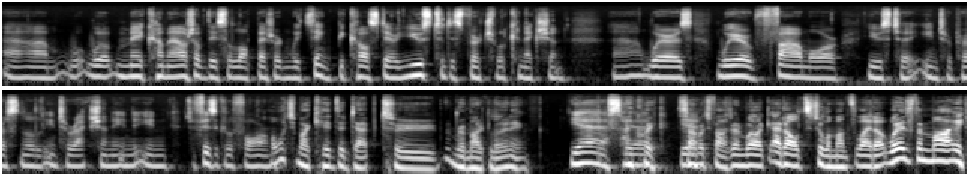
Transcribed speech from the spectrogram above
um, will may come out of this a lot better than we think because they're used to this virtual connection. Uh, whereas we're far more used to interpersonal interaction in in the physical form. I watch my kids adapt to remote learning. Yeah, so yeah, quick, so yeah. much faster. And we're like adults still a month later. Where's the mic?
